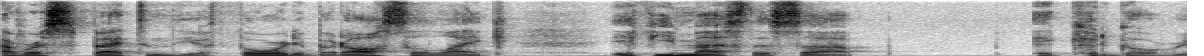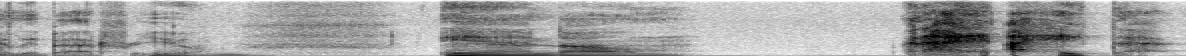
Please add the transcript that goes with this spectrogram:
a respect and the authority, but also like if you mess this up, it could go really bad for you. And um, and I, I hate that.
